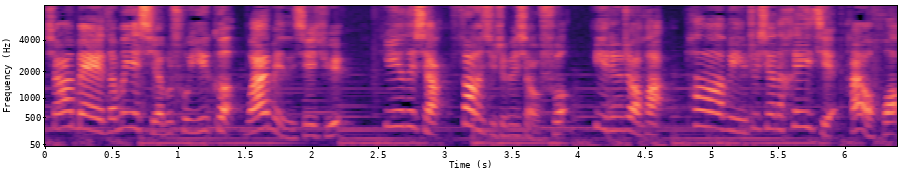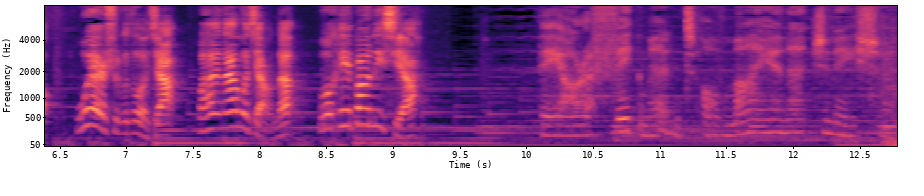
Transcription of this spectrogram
小美怎么也写不出一个完美的结局，因此想放弃这篇小说。一听这话，胖胖比之前的黑姐还要慌。我也是个作家，我还拿过奖呢，我可以帮你写啊。They are a figment of my imagination.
